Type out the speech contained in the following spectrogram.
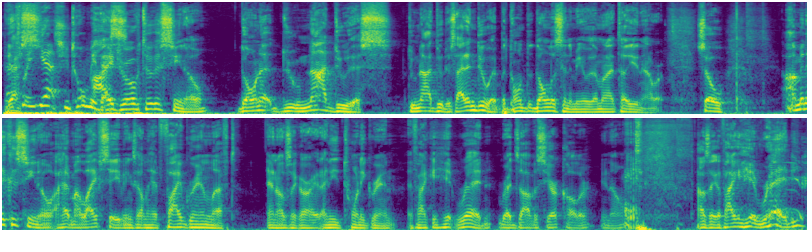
That's what- yes, you told me I drove to a casino. Don't do not do this. Do not do this. I didn't do it, but don't don't listen to me I'm gonna tell you now. So, I'm in a casino. I had my life savings. I only had five grand left, and I was like, all right, I need twenty grand. If I could hit red, red's obviously our color, you know. I was like, if I could hit red,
